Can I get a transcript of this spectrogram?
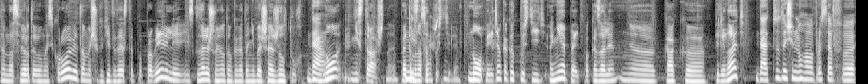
на свертываемость крови, там еще какие-то тесты проверили и сказали, что у него там какая-то небольшая желтуха. Да. Но не страшная, поэтому Не нас страшно. отпустили. Но перед тем, как отпустить, они опять показали, э, как э, пеленать. Да, тут очень много вопросов, э,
